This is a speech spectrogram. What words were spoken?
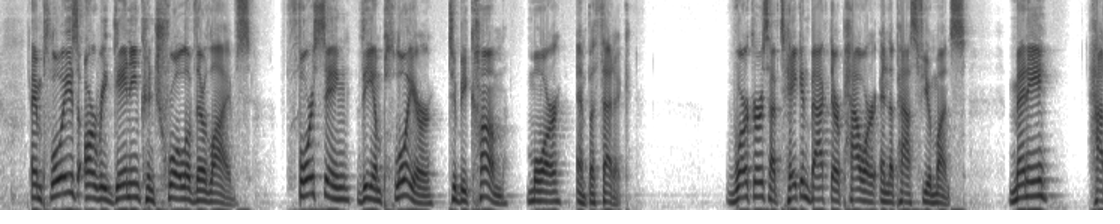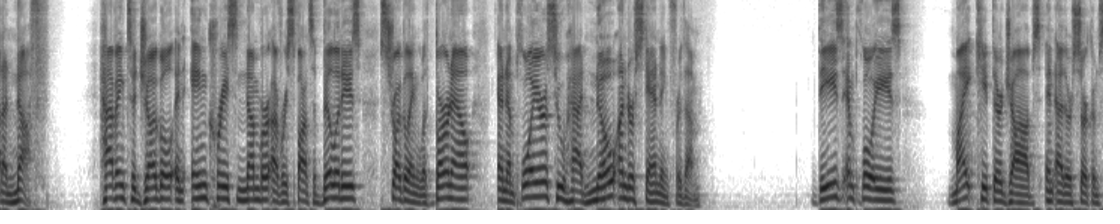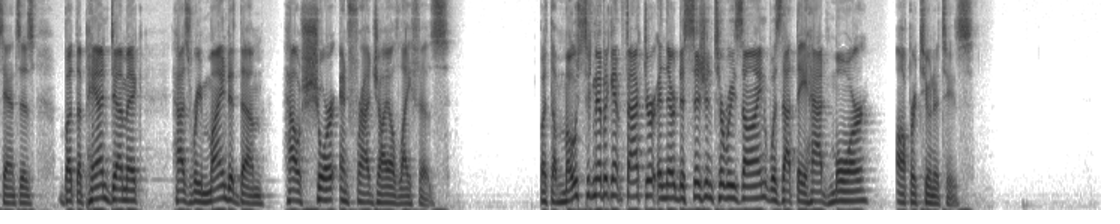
employees are regaining control of their lives, forcing the employer to become more empathetic. Workers have taken back their power in the past few months. Many had enough having to juggle an increased number of responsibilities, struggling with burnout, and employers who had no understanding for them. These employees might keep their jobs in other circumstances, but the pandemic has reminded them how short and fragile life is. But the most significant factor in their decision to resign was that they had more opportunities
